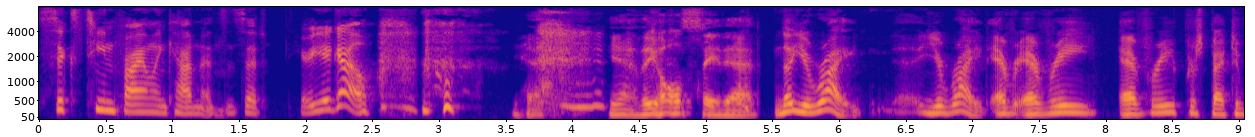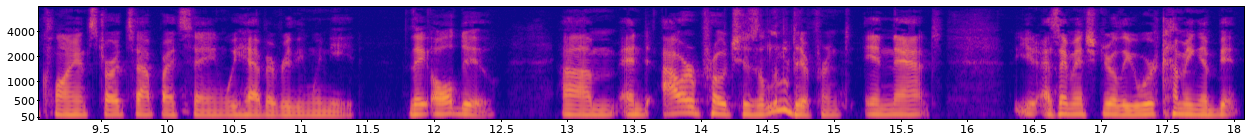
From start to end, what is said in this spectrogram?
16 filing cabinets and said, here you go. yeah. Yeah. They all say that. No, you're right. You're right. Every, every, every prospective client starts out by saying, we have everything we need. They all do. Um, and our approach is a little different in that, you know, as I mentioned earlier, we're coming a bit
